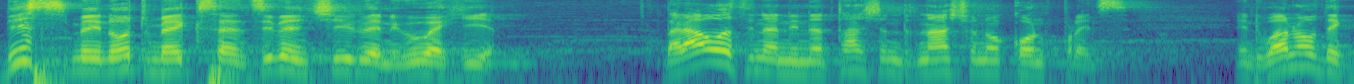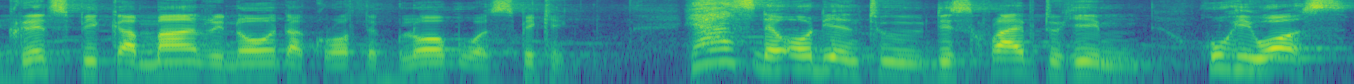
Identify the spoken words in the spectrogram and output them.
This may not make sense, even children who are here. But I was in an international conference, and one of the great speaker, man renowned across the globe, was speaking. He asked the audience to describe to him who he was.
